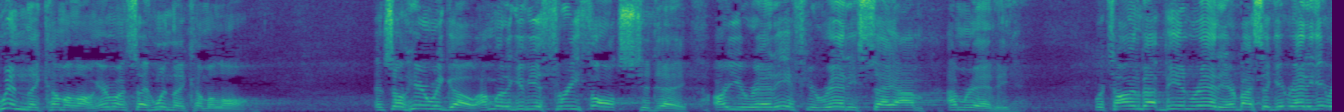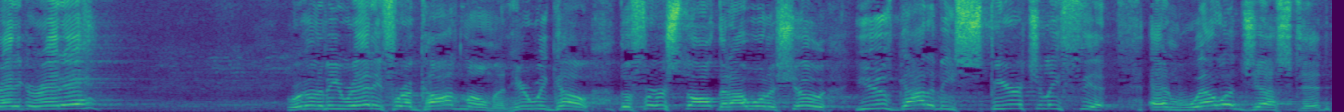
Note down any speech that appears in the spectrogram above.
when they come along. Everyone say when they come along. And so here we go. I'm going to give you three thoughts today. Are you ready? If you're ready, say I'm, I'm ready. We're talking about being ready. Everybody say get ready, get ready, get ready. We're going to be ready for a God moment. Here we go. The first thought that I want to show, you've got to be spiritually fit and well adjusted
